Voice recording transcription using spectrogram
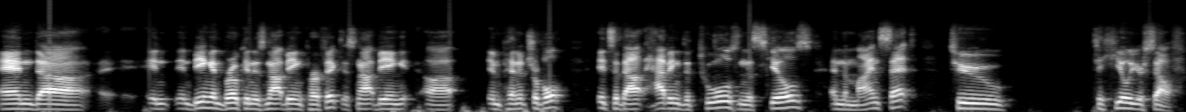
And uh, in in being unbroken is not being perfect. It's not being uh, impenetrable. It's about having the tools and the skills and the mindset to to heal yourself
